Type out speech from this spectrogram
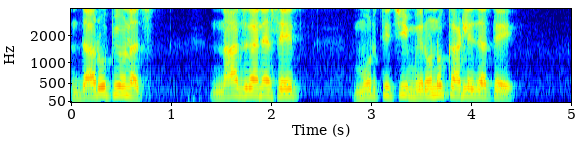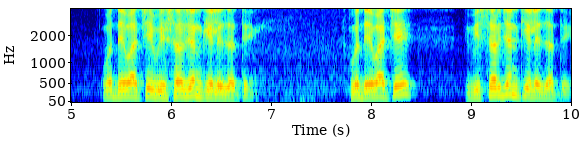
दारू पिऊनच नाच गाण्यासहित मूर्तीची मिरवणूक काढली जाते व देवाचे विसर्जन केले जाते व देवाचे विसर्जन केले जाते.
